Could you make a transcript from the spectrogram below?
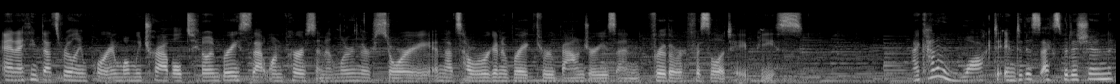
And I think that's really important when we travel to embrace that one person and learn their story and that's how we're going to break through boundaries and further facilitate peace. I kind of walked into this expedition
